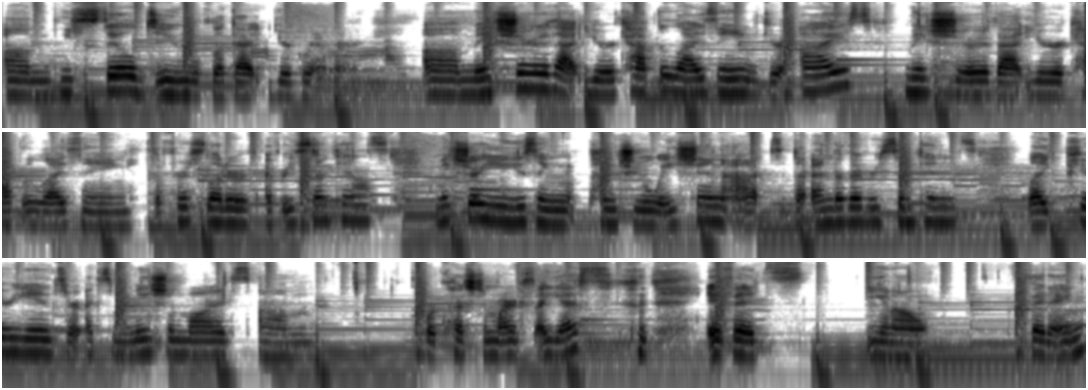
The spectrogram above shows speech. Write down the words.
um, we still do look at your grammar. Um, make sure that you're capitalizing your I's. Make sure that you're capitalizing the first letter of every sentence. Make sure you're using punctuation at the end of every sentence, like periods or exclamation marks um, or question marks, I guess, if it's you know, fitting.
